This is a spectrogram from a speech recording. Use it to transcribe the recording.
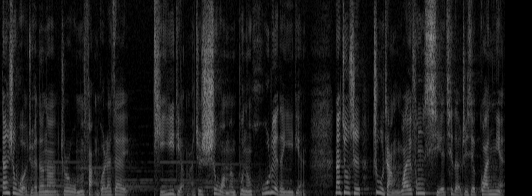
但是我觉得呢，就是我们反过来再提一点啊，就是是我们不能忽略的一点，那就是助长歪风邪气的这些观念。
